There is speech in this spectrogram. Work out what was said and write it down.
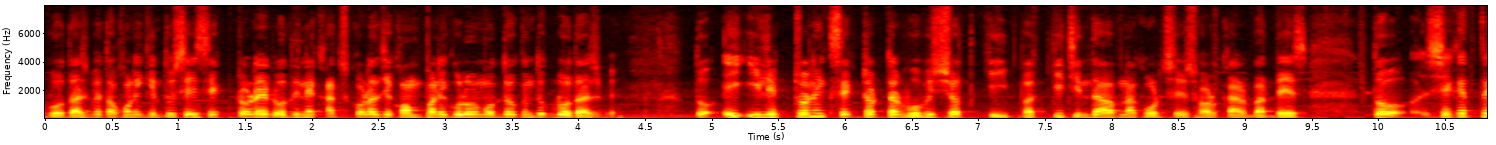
গ্রোথ আসবে, তখনই কিন্তু সেই সেক্টরের অধীনে কাজ করা যে কোম্পানিগুলোর মধ্যেও কিন্তু গ্রোথ আসবে। তো এই ইলেকট্রনিক সেক্টরটার ভবিষ্যৎ কী বা কী চিন্তাভাবনা করছে সরকার বা দেশ? তো সেক্ষেত্রে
